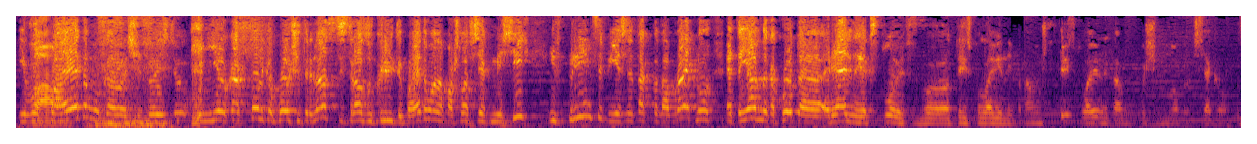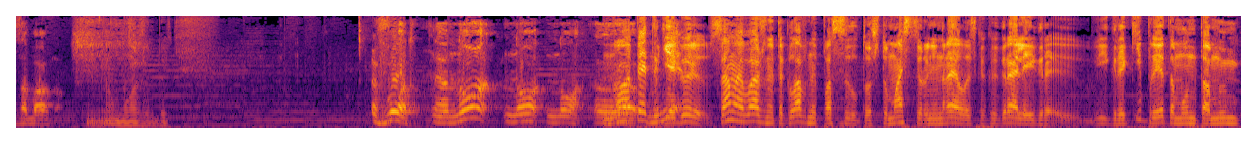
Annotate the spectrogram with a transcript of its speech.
И вот Вау. поэтому, короче, то есть у нее как только больше 13, сразу крит, и поэтому она пошла всех месить. И в принципе, если так подобрать, ну, это явно какой-то реальный эксплойт в 3,5, потому что 3,5 там очень много всякого забавного. Ну, может быть. Вот, э, но, но, но... э, Но опять-таки, мне- я говорю, самое важное это главный посыл. То, что мастеру не нравилось, как играли игра- игроки, при этом он там им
